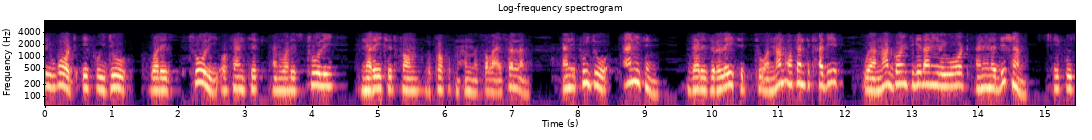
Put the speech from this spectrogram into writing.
reward if we do what is truly authentic and what is truly narrated from the Prophet Muhammad ﷺ. And if we do anything that is related to a non-authentic hadith, we are not going to get any reward. And in addition, if we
